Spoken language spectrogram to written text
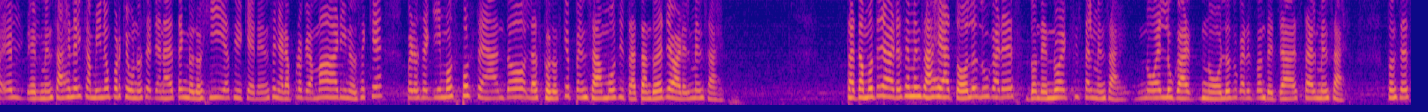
el, mensaje en el camino porque uno se llena de tecnologías y quiere enseñar a programar y no sé qué, pero seguimos posteando las cosas que pensamos y tratando de llevar el mensaje. Tratamos de llevar ese mensaje a todos los lugares donde no existe el mensaje, no, el lugar, no los lugares donde ya está el mensaje. Entonces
